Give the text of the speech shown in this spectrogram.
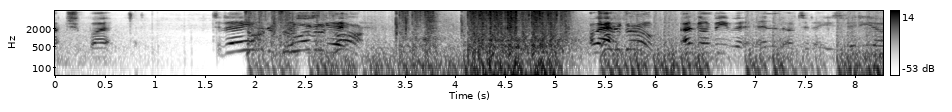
much, but today let's just get... Okay, that's gonna be the end of today's video.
